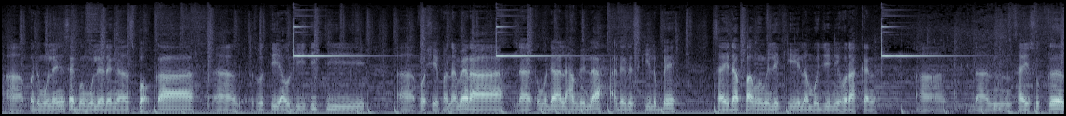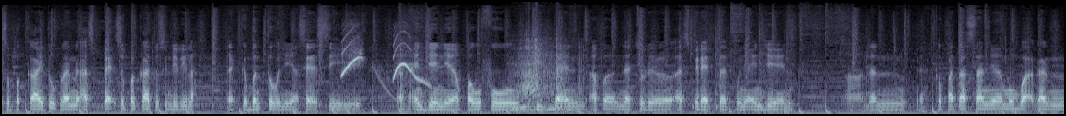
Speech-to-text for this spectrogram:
Uh, pada mulanya saya bermula dengan sport car uh, seperti Audi TT, uh, Porsche Panamera dan kemudian Alhamdulillah ada rezeki lebih saya dapat memiliki Lamborghini Huracan lah. Uh, dan saya suka supercar itu kerana aspek supercar itu sendirilah. Dan kebentuknya yang seksi uh, engine yang powerful V10 apa natural aspirated punya engine. Uh, dan ya, kepatasannya membuatkan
